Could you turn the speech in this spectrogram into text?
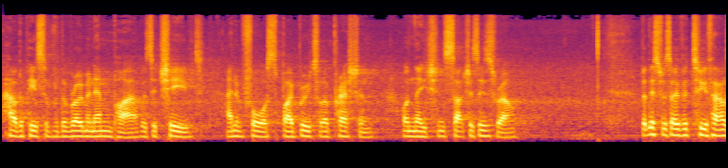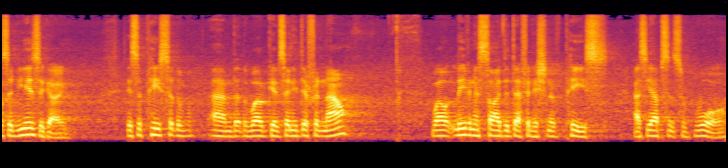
how the peace of the Roman Empire was achieved and enforced by brutal oppression on nations such as Israel. But this was over 2,000 years ago. Is the peace that the, um, that the world gives any different now? Well, leaving aside the definition of peace as the absence of war,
